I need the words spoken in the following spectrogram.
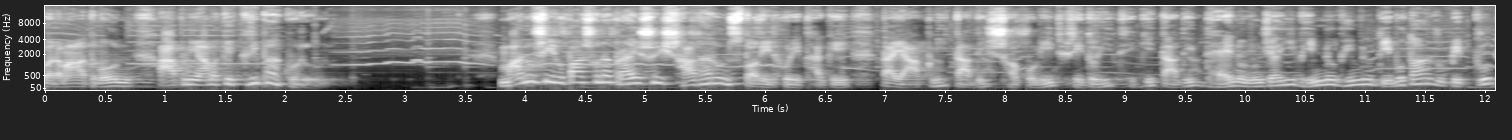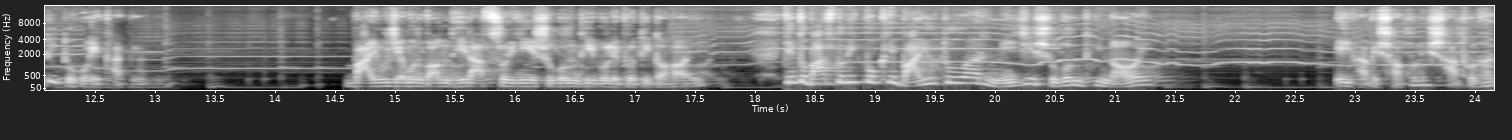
পরমাত্মন, আপনি আমাকে কৃপা করুন। মানুষের উপাসনা প্রায়শই সাধারণ স্তরের হয়ে থাকে, তাই আপনি তাদের সকলের হৃদয় থেকে তাদের ধ্যান অনুযায়ী ভিন্ন ভিন্ন দেবতার রূপে প্রতীত হয়ে থাকেন। বায়ু যেমন গন্ধের আশ্রয় নিয়ে সুগন্ধি বলে প্রতীত হয়, কিন্তু বাস্তবিক পক্ষে বায়ু তো আর নিজে সুগন্ধি নয়। এইভাবে সকলের সাধনার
